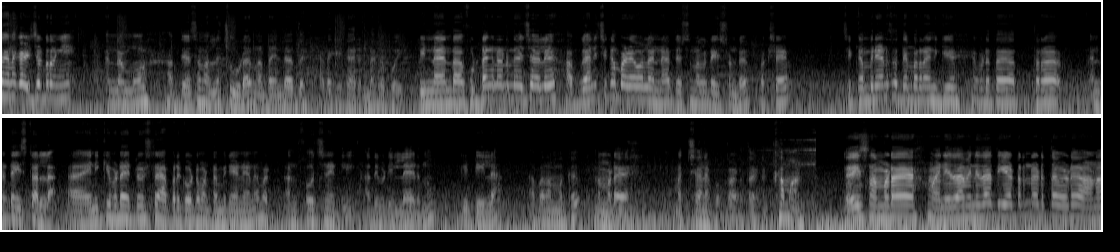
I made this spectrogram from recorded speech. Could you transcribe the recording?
അങ്ങനെ കഴിച്ചിട്ടിറങ്ങി. എന്റെ അമ്മ അത്യാവശ്യം നല്ല ചൂടായിരുന്നു കേട്ടോ അതിന്റെ അകത്ത്. ഇടയ്ക്ക് കരണ്ടൊക്കെ പോയി. പിന്നെ എന്താ ഫുഡ് എങ്ങനെ ഉണ്ടെന്ന് വെച്ചാൽ അഫ്ഗാനി ചിക്കൻ പഴയ പോലെ തന്നെ അത്യാവശ്യം നല്ല ടേസ്റ്റ് ഉണ്ട്. പക്ഷേ ചിക്കൻ ബിരിയാണി സത്യം പറഞ്ഞാൽ എനിക്ക് ഇവിടുത്തെ അത്ര എന്റെ ടേസ്റ്റ് അല്ല. എനിക്ക് എനിക്കിവിടെ ഏറ്റവും ഇഷ്ടം ആപ്രിക്കോട്ട് മട്ടൻ ബിരിയാണിയാണ്. ബട്ട് അൺഫോർച്ചുനേറ്റ്ലി അതിവിടെ ഇല്ലായിരുന്നു. കിട്ടിയില്ല. അപ്പോൾ നമുക്ക് നമ്മുടെ മച്ചാനെ പൊക്കം അടുത്തായിട്ട്. കമാൺ ഗൈസ് നമ്മുടെ വനിതാ വനിത തിയേറ്ററിന്റെ അടുത്ത് എവിടെയാണ്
